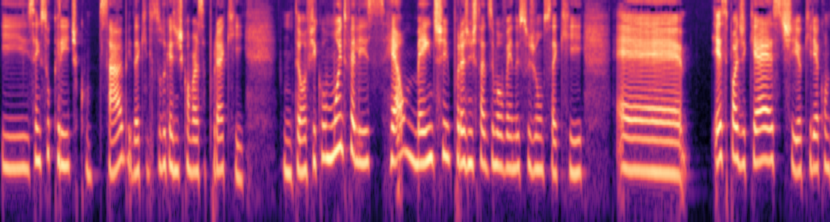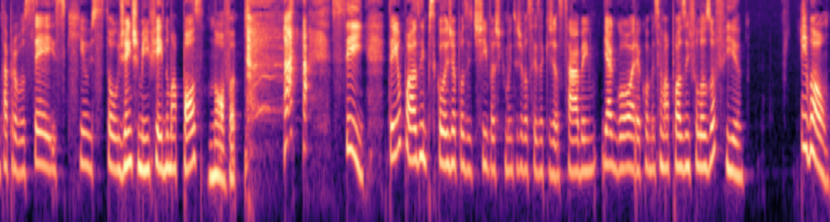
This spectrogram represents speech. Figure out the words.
e senso crítico, sabe? Daquilo tudo que a gente conversa por aqui. Então eu fico muito feliz, realmente, por a gente estar tá desenvolvendo isso juntos aqui. É... Esse podcast, eu queria contar para vocês que eu estou, gente, me enfiei numa pós nova. Sim, tenho pós em psicologia positiva, acho que muitos de vocês aqui já sabem. E agora comecei uma pós em filosofia. E bom,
